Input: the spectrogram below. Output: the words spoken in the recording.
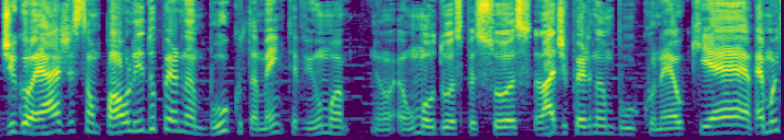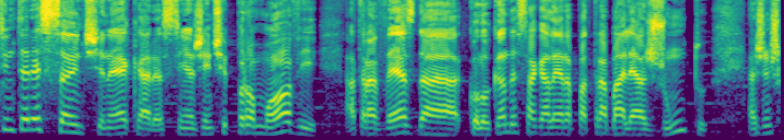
de Goiás, de São Paulo e do Pernambuco também, teve uma, uma ou duas pessoas lá de Pernambuco, né, o que é, é muito interessante, né, cara, assim, a gente promove através da, colocando essa galera para trabalhar junto, a gente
